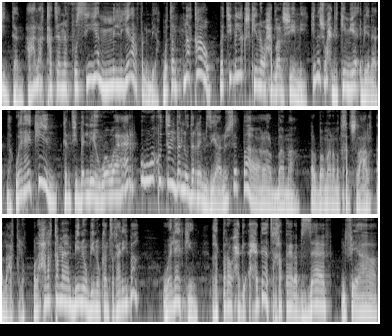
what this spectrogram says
جدا. علاقة تنافسية مليار في المية. ما تنتناقاو. ما تيبانلكش كاينة واحد ال alchimie كايناش واحد الكيمياء بيناتنا. ولكن كان تيبان ليه هو واعر وهو كنت نبان له دري مزيان. je sais pas ربما. ربما أنا ما دخلتش العقل. والعلاقة ما بيني وبينه كانت غريبة. ولكن غطرا واحد الأحداث خطيرة بزاف. فيها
